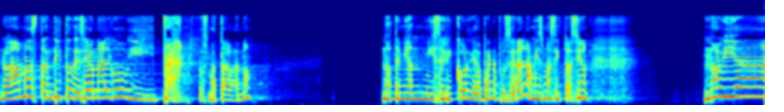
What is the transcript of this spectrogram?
nada más tantito decían algo y los mataban, ¿no? No tenían misericordia. Bueno, pues era la misma situación. No había,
